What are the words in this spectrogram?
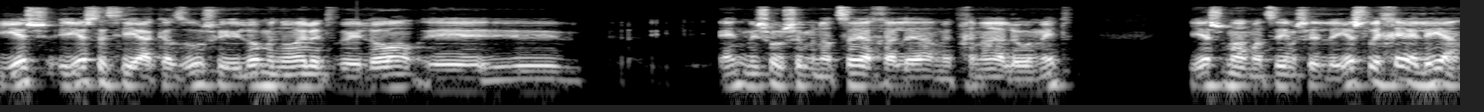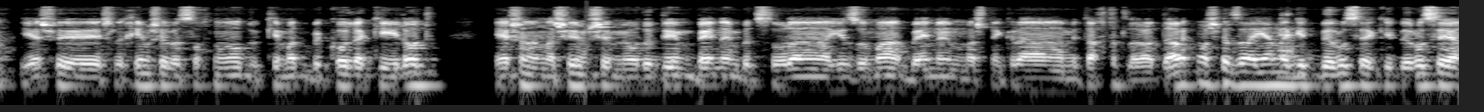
יש, יש עשייה כזו שהיא לא מנוהלת והיא לא... אה, אין מישהו שמנצח עליה מבחינה לאומית. יש מאמצים של... יש שליחי עלייה, יש אה, שליחים של הסוכנות כמעט בכל הקהילות, יש אנשים שמעודדים בין הם בצורה יזומה, בין הם מה שנקרא מתחת לרדאר, כמו שזה היה כן. נגיד ברוסיה, כי ברוסיה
